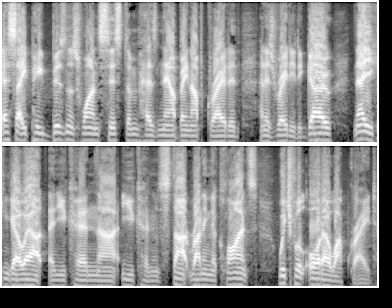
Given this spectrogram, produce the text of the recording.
SAP Business One system has now been upgraded and is ready to go. Now you can go out and you can uh, you can start running the clients, which will auto upgrade.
